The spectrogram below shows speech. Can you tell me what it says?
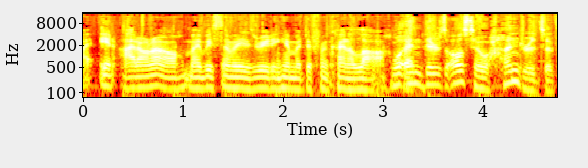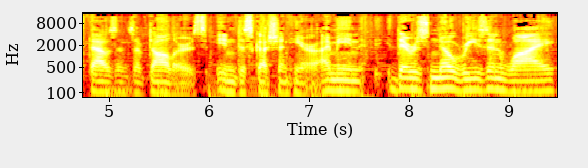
I, you know, I don't know. Maybe somebody's reading him a different kind of law. Well, But- and there's also hundreds of thousands of dollars in discussion here. I mean, there's no reason why,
